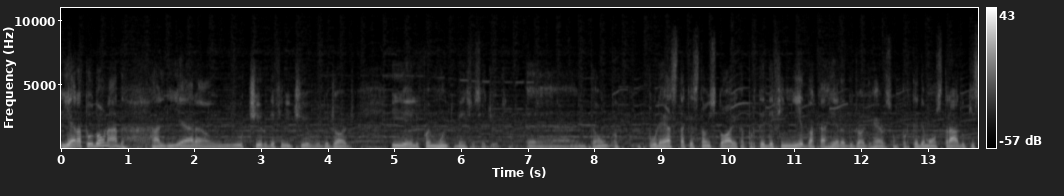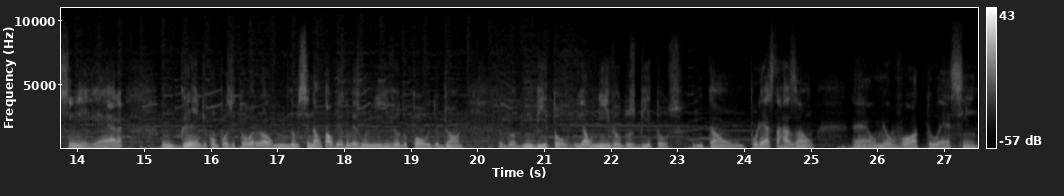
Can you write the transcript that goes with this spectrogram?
e era tudo ou nada. Ali era um, o tiro definitivo do George e ele foi muito bem sucedido. É, então, por esta questão histórica, por ter definido a carreira do George Harrison, por ter demonstrado que sim, ele era um grande compositor, se não talvez do mesmo nível do Paul e do John, um Beatle e ao nível dos Beatles. Então, por esta razão, é, o meu voto é sim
